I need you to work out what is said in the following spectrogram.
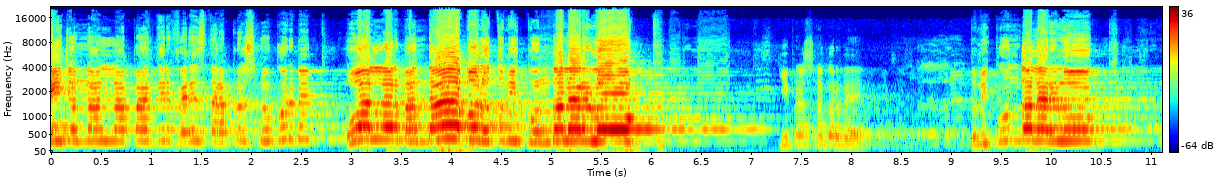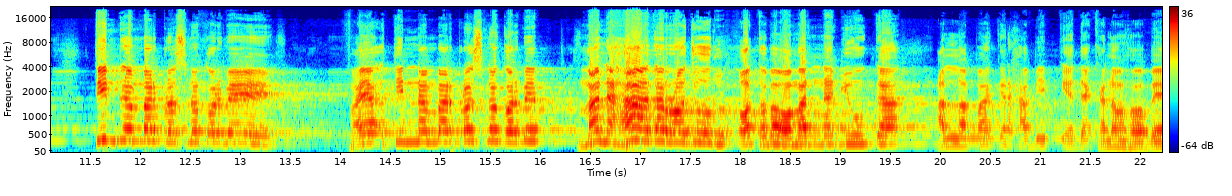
এই জন্য আল্লাহ পাকের ফেরেশতারা প্রশ্ন করবে, ও আল্লাহর বান্দা, বলো তুমি কোন দলের লোক? কি প্রশ্ন করবে? তুমি কোন দলের লোক? তিন নাম্বার প্রশ্ন করবে তিন নাম্বার প্রশ্ন করবে, মান হাদার রজুল অথবা ওমান নাবিউকা? আল্লাহ পাকের হাবিবকে দেখানো হবে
